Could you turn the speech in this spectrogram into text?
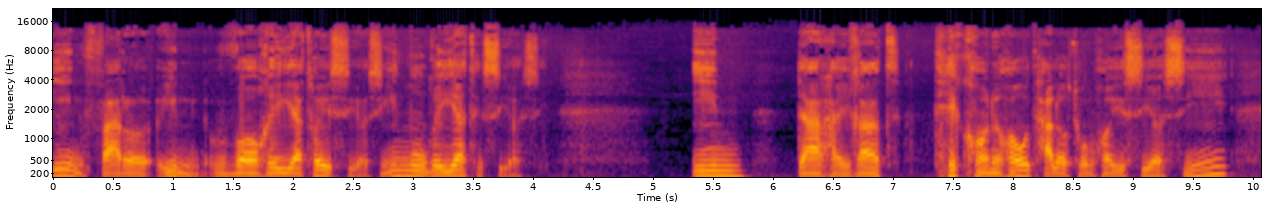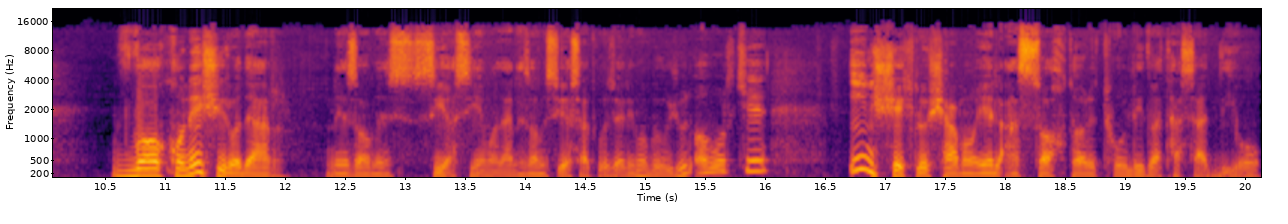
این فرا این واقعیت های سیاسی این موقعیت سیاسی این در حقیقت تکانه ها و تلاطم های سیاسی واکنشی رو در نظام سیاسی ما در نظام سیاست گذاری ما به وجود آورد که این شکل و شمایل از ساختار تولید و تصدی و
